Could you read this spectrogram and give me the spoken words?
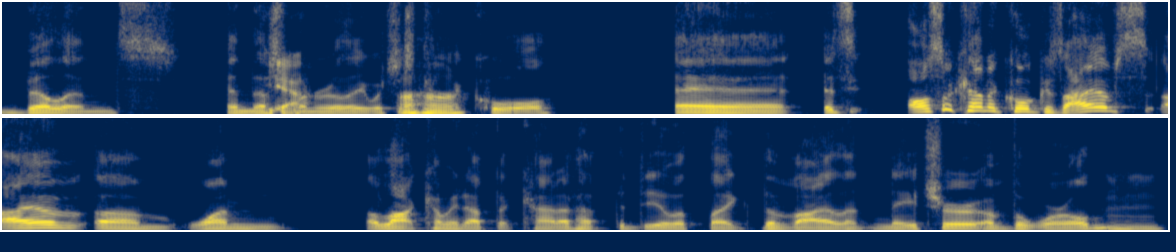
villains in this Yeah. one really, which is kind Uh-huh. of cool. And it's also kind of cool because I have I have um one a lot coming up that kind of have to deal with like the violent nature of the world. Mhm.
